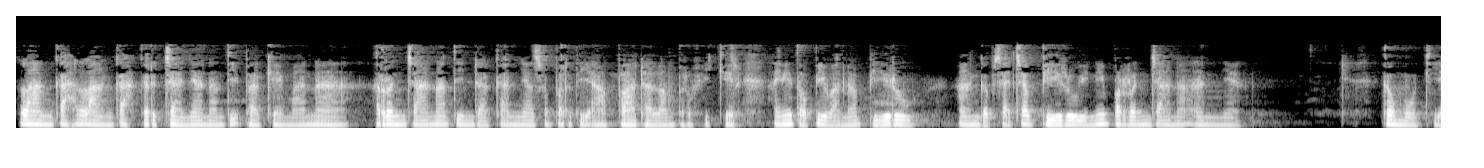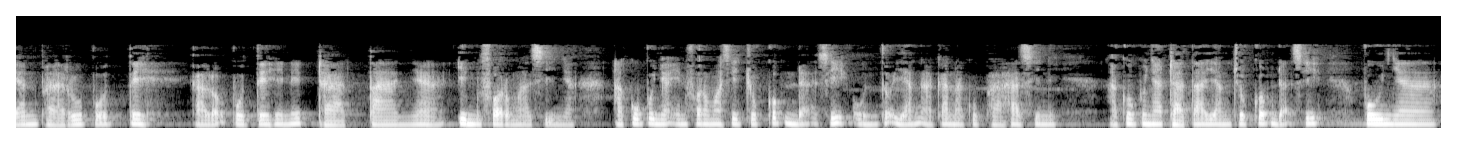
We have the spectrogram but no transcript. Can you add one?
langkah-langkah kerjanya nanti bagaimana, rencana tindakannya seperti apa dalam berpikir. Nah, ini topi warna biru. Anggap saja biru ini perencanaannya. Kemudian baru putih. Kalau putih ini datanya, informasinya. Aku punya informasi cukup enggak sih untuk yang akan aku bahas ini? Aku punya data yang cukup enggak sih? Punya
